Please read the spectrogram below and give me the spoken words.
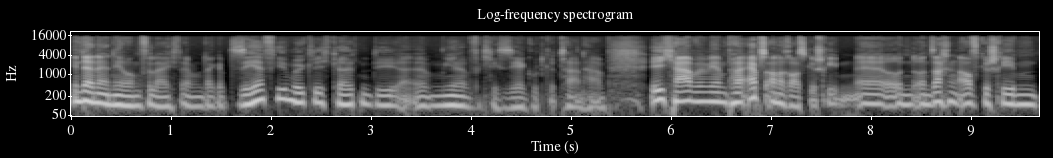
in deiner Ernährung vielleicht. Ähm, da gibt es sehr viele Möglichkeiten, die mir wirklich sehr gut getan haben. Ich habe mir ein paar Apps auch noch rausgeschrieben äh, und, und Sachen aufgeschrieben,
